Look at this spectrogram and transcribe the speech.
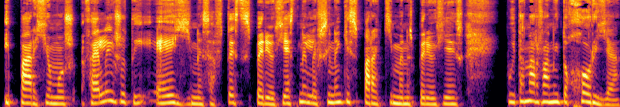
Υπάρχει όμως, θα έλεγες ότι έγινε σε αυτές τις περιοχές, στην Ελευσίνα και στις παρακείμενες περιοχές, που ήταν αρβανίτο-χώρια,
